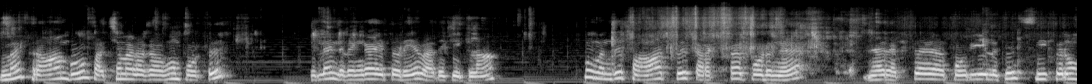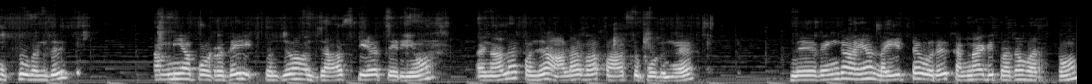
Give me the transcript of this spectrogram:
நம்ம கிராம்பும் பச்சை மிளகாவும் போட்டு இல்லை இந்த வெங்காயத்தோடைய வதக்கிக்கலாம். உப்பு வந்து பார்த்து கரெக்டாக போடுங்க. ரத்த பொரியலுக்கு சீக்கிரம் உப்பு வந்து கம்மியாக போடுறதே கொஞ்சம் ஜாஸ்தியாக தெரியும். அதனால் கொஞ்சம் அளவாக பார்த்து போடுங்க. இந்த வெங்காயம் லைட்டாக ஒரு கண்ணாடி பதம் வரட்டும்.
